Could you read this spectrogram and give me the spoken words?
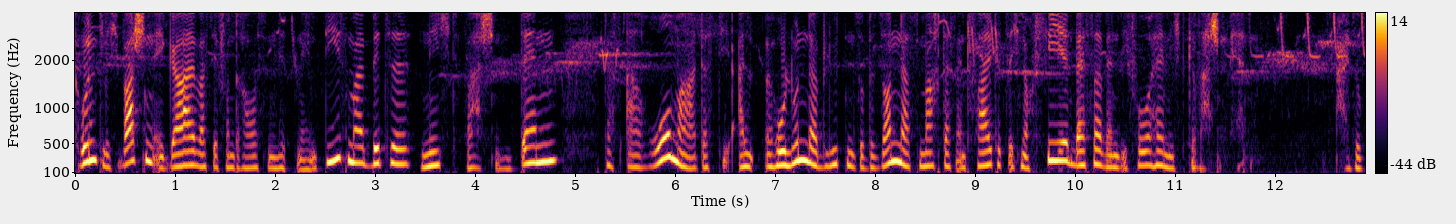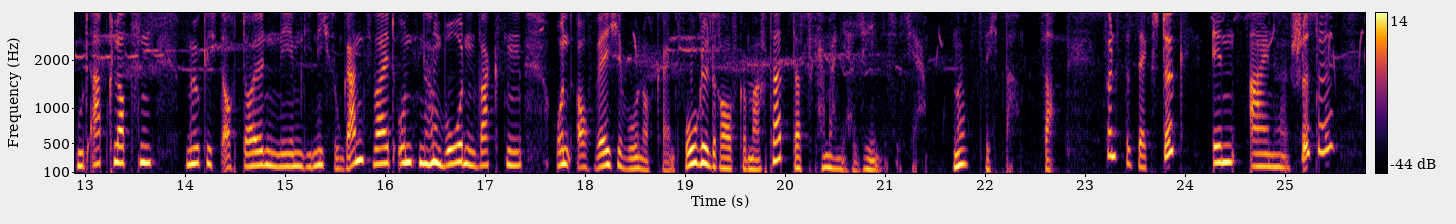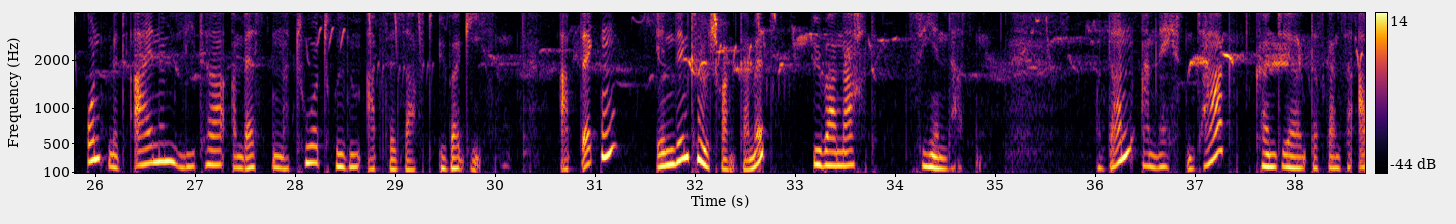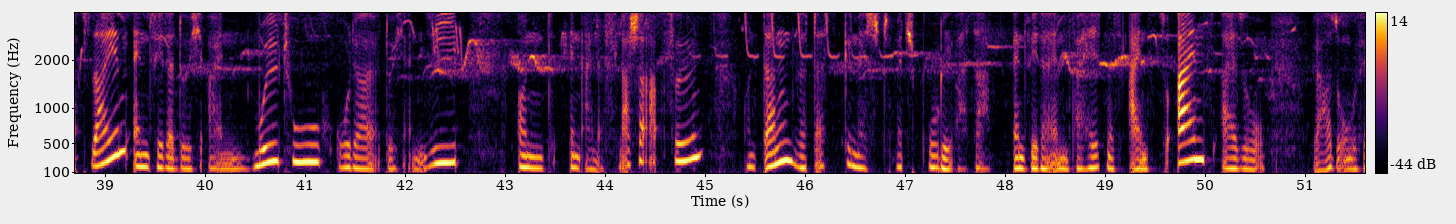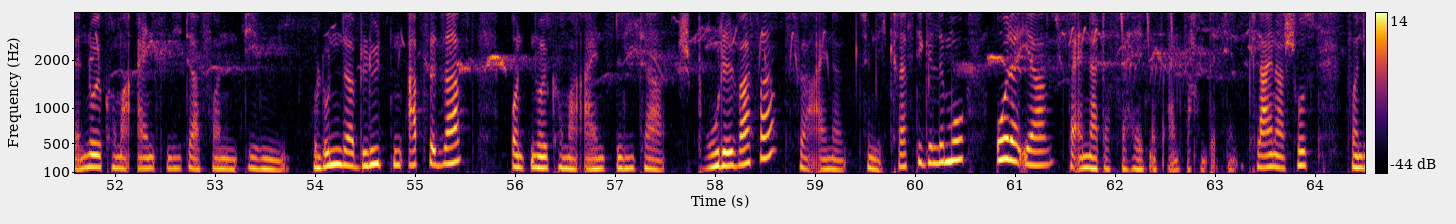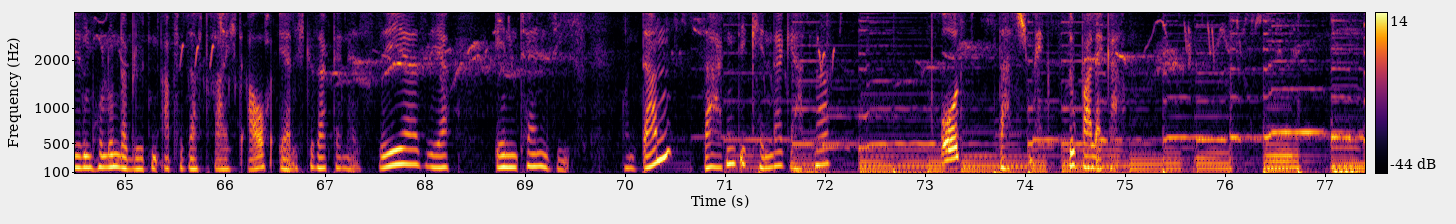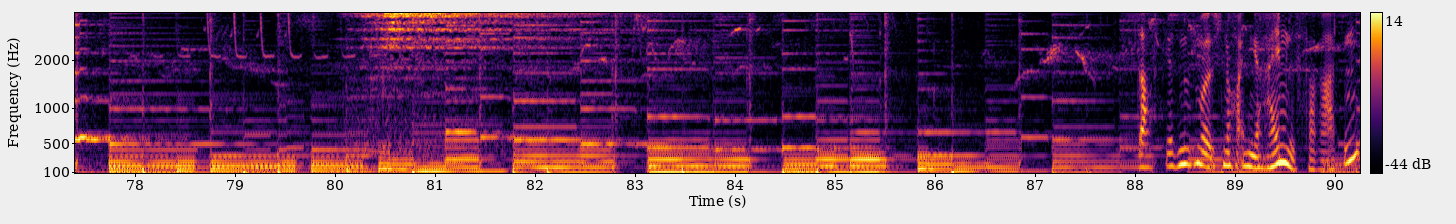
gründlich waschen, egal was ihr von draußen mitnehmt. Diesmal bitte nicht waschen, denn das Aroma, das die Holunderblüten so besonders macht, das entfaltet sich noch viel besser, wenn sie vorher nicht gewaschen werden. Also gut abklopfen, möglichst auch Dolden nehmen, die nicht so ganz weit unten am Boden wachsen und auch welche, wo noch kein Vogel drauf gemacht hat. Das kann man ja sehen, das ist ja ne, sichtbar. So, fünf bis sechs Stück in eine Schüssel und mit einem Liter am besten naturtrüben Apfelsaft übergießen. Abdecken, in den Kühlschrank damit, über Nacht ziehen lassen. Und dann am nächsten Tag könnt ihr das Ganze abseihen, entweder durch ein Mulltuch oder durch ein Sieb und in eine Flasche abfüllen. Und dann wird das gemischt mit Sprudelwasser. Entweder im Verhältnis 1 zu 1, also ja, so ungefähr 0,1 Liter von diesem Holunderblütenapfelsaft und 0,1 Liter Sprudelwasser für eine ziemlich kräftige Limo. Oder ihr verändert das Verhältnis einfach ein bisschen. Ein kleiner Schuss von diesem Holunderblütenapfelsaft reicht auch, ehrlich gesagt, denn er ist sehr, sehr intensiv. Und dann sagen die Kindergärtner, Prost, das schmeckt super lecker. So, jetzt müssen wir euch noch ein Geheimnis verraten.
